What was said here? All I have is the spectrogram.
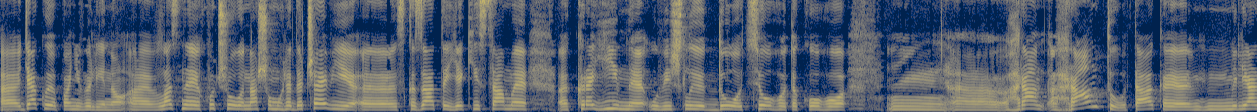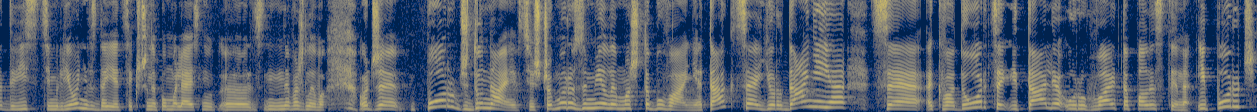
Е, Дякую, пані Веліно. Е, Власне, хочу нашому глядачеві е, сказати, які саме країни увійшли до цього такого гранту. Так, мільярд двісті мільйонів здається, якщо не помиляюсь. Ну неважливо. Отже, поруч Дунаївці, щоб ми розуміли масштабування. Так, це Йорданія, це Еквадор, це Італія, Уругвай та Палестина. І поруч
